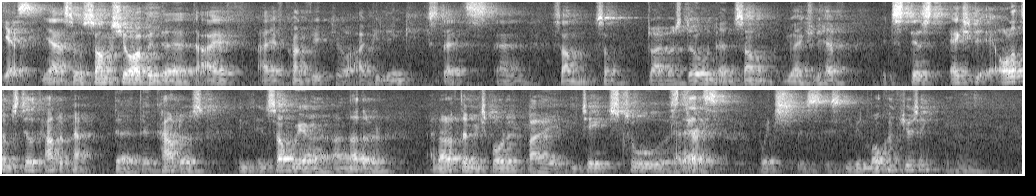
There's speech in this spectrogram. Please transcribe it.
yes. yeah, so some show up in the, the IF, IF config or IP link stats, and some some drivers don't, and some you actually have. It's just actually all of them still count the the, counters in, in some way or another. A lot of them exported by ETH tool That's stats, right. which is, is even more confusing. Mm-hmm.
